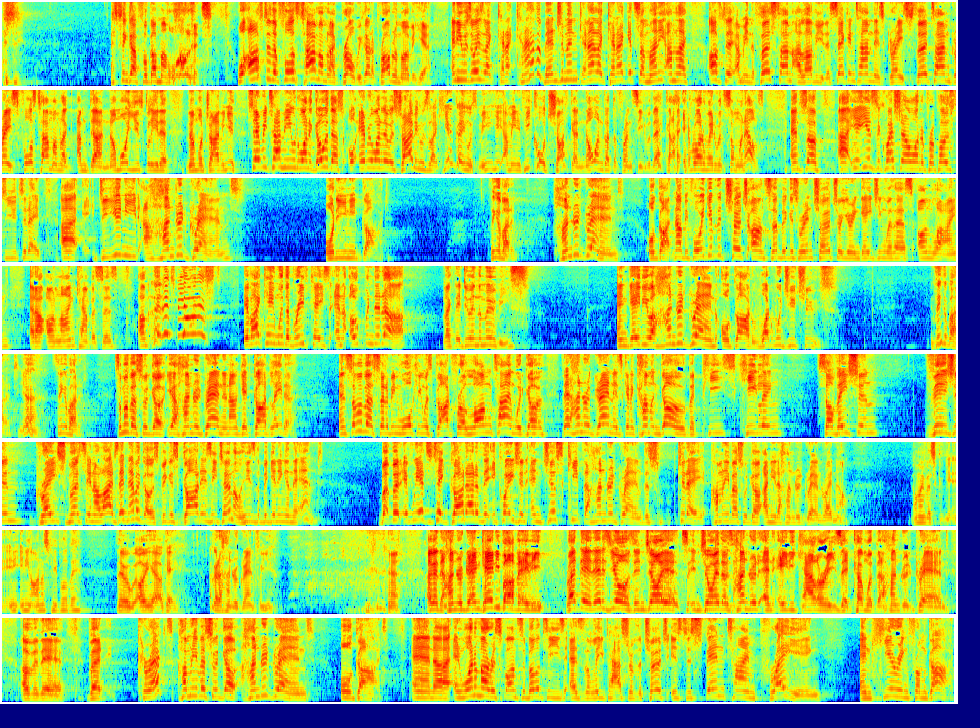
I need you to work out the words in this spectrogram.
I said, I think I forgot my wallet. Well, after the fourth time, I'm like, bro, we got a problem over here. And he was always like, can I, can I have a Benjamin? Can I like, can I get some money? I'm like, after, I mean, the first time, I love you. The second time, there's grace. Third time, grace. Fourth time, I'm like, I'm done. No more youth leader. No more driving you. So every time he would want to go with us, or everyone that was driving was like, he ain't going with me. He, I mean, if he called shotgun, no one got the front seat with that guy. Everyone went with someone else. And so uh, here's the question I want to propose to you today. Uh, do you need a hundred grand or do you need God? Think about it. 100 grand or God. Now, before we give the church answer, because we're in church or you're engaging with us online at our online campuses, um, let, us be honest. If I came with a briefcase and opened it up, like they do in the movies, and gave you a hundred grand or God, what would you choose? And think about it. Yeah, think about it. Some of us would go, yeah, hundred grand, and I'll get God later. And some of us that have been walking with God for a long time would go, that hundred grand is going to come and go, but peace, healing, salvation, vision, grace, mercy in our lives, that never goes because God is eternal. He's the beginning and the end. But, but if we had to take God out of the equation and just keep the hundred grand this today, how many of us would go, I need a hundred grand right now? How many of us, any, any honest people there? there? Oh yeah, okay. I got a hundred grand for you. I got the 100 grand candy bar, baby. Right there, that is yours. Enjoy it. Enjoy those 180 calories that come with the 100 grand over there. But correct? How many of us would go 100 grand or God? And, uh, and one of my responsibilities as the lead pastor of the church is to spend time praying and hearing from God.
